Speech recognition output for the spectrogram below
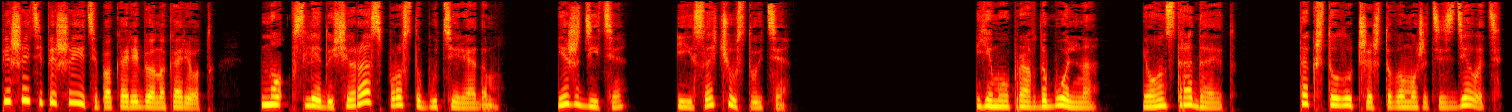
Пишите, пишите, пока ребенок орет, но в следующий раз просто будьте рядом. И ждите, и сочувствуйте. Ему правда больно, и он страдает. Так что лучшее, что вы можете сделать,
